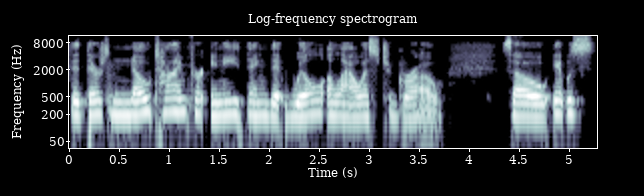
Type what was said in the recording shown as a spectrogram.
that there's no time for anything that will allow us to grow. So it was,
